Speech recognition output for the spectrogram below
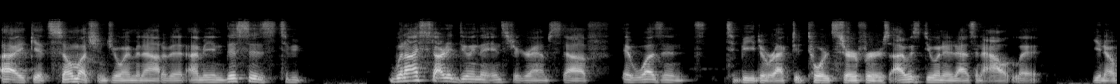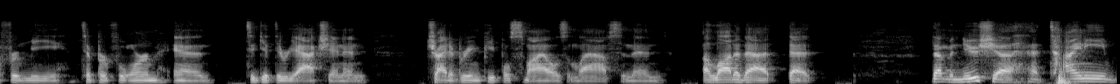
I get so much enjoyment out of it. I mean, this is to be. When I started doing the Instagram stuff, it wasn't to be directed towards surfers. I was doing it as an outlet, you know, for me to perform and to get the reaction and try to bring people smiles and laughs. And then a lot of that that that minutia, that tiny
